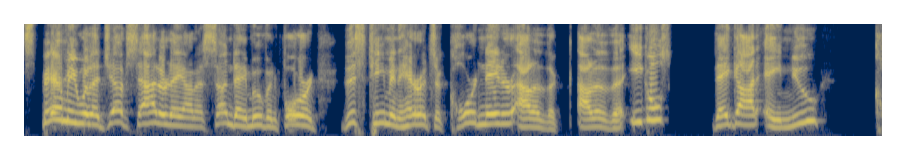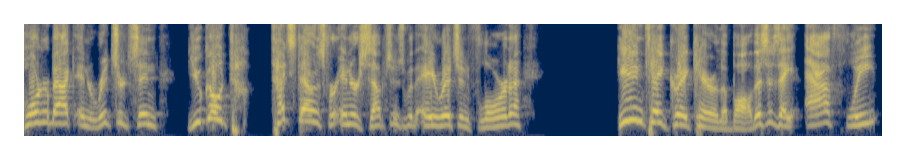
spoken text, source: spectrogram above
Spare me with a Jeff Saturday on a Sunday moving forward. This team inherits a coordinator out of the out of the Eagles. They got a new quarterback in Richardson. You go t- touchdowns for interceptions with A. Rich in Florida. He didn't take great care of the ball. This is a athlete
